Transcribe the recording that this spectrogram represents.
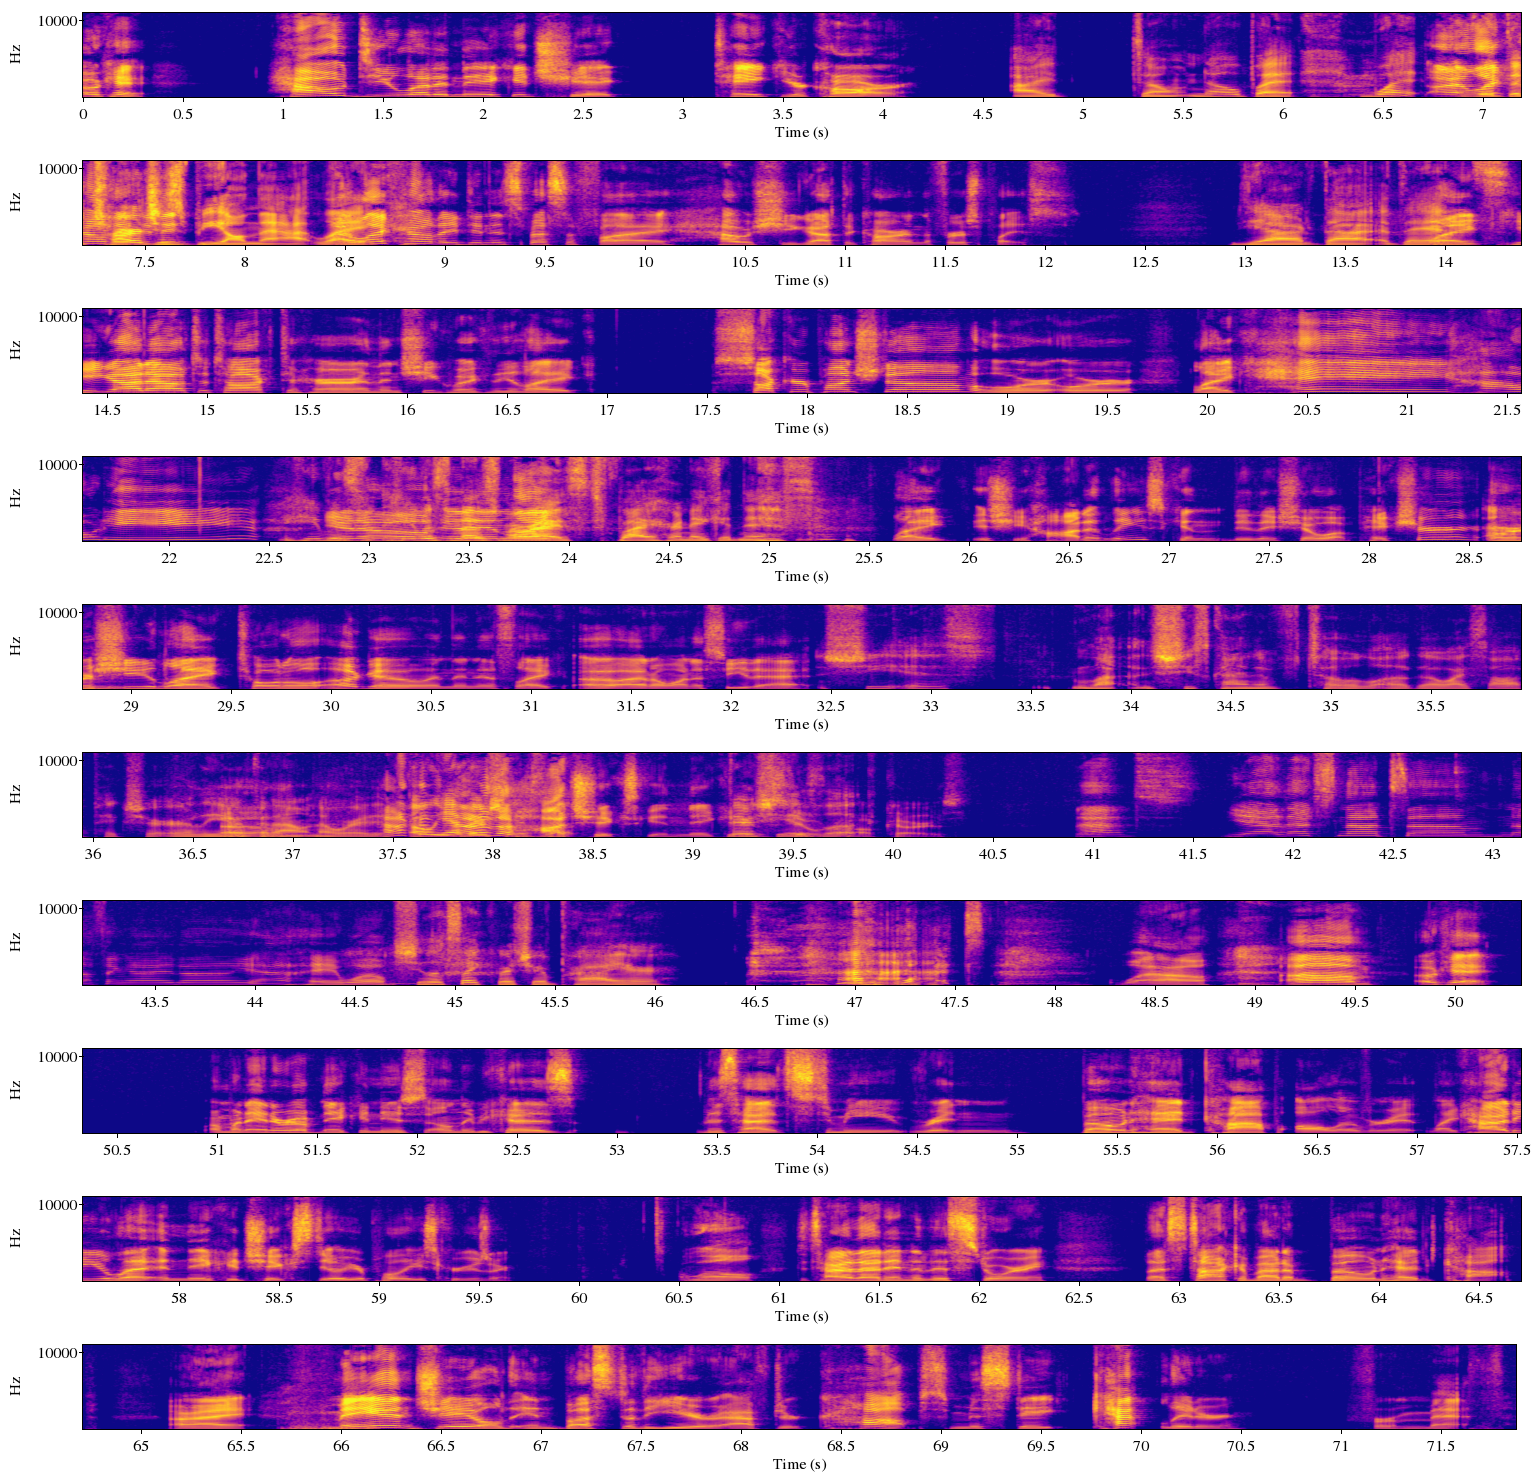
Okay, how do you let a naked chick take your car? I don't know, but what like would the charges be on that? Like, I like how they didn't specify how she got the car in the first place. yeah, that that like he got out to talk to her and then she quickly like sucker punched him or or like hey howdy he was you know, he was and then, like- mesmerized by her nakedness. like is she hot at least can do they show a picture or is Um, she like total uggo and then it's like oh i don't want to see that she is. She's kind of total uggo. I saw a picture earlier, but I Oh. don't know where it is. how oh yeah, none of the is. hot look. chicks get naked There and she is, steal look. cop cars that's yeah that's not um nothing i'd uh yeah hey well She looks like Richard Pryor. what? Wow. Um. Okay. I'm gonna interrupt naked news only because this has to me written bonehead cop all over it. Like, how do you let a naked chick steal your police cruiser? Well, to tie that into this story, let's talk about a bonehead cop. All right. Man jailed in bust of the year after cops mistake cat litter for meth.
